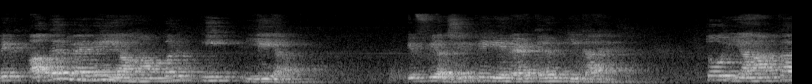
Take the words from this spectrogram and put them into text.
लेकिन अगर मैंने यहाँ पर ई e लिया इफ़ यू अज्यूम कि ये रेड कलर ई का है तो यहाँ का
